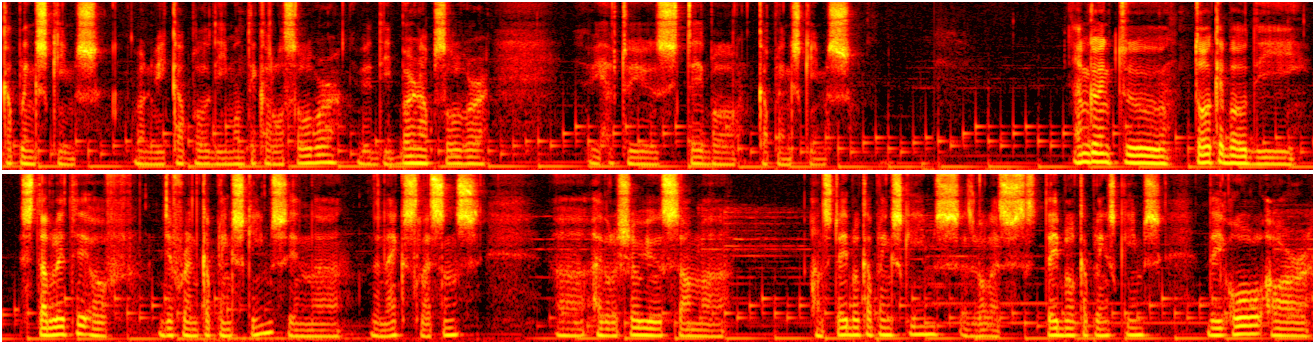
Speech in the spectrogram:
coupling schemes. When we couple the Monte Carlo solver with the burn-up solver, we have to use stable coupling schemes. I'm going to talk about the stability of different coupling schemes in uh, the next lessons. Uh, I will show you some uh, unstable coupling schemes as well as stable coupling schemes. They all are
